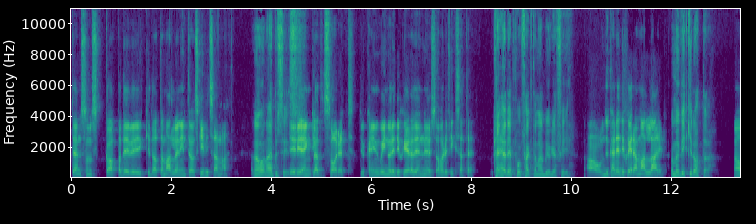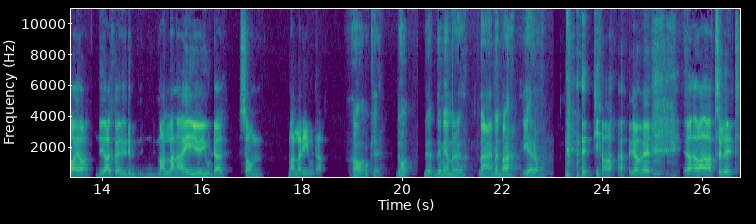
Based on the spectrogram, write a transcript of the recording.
den som skapade Wikidata-mallen inte har skrivit samma. Ja, nej, precis. Det är det enkla svaret. Du kan ju gå in och redigera det nu så har du fixat det. Kan jag det på Faktamal biografi? Ja, om du kan redigera mallar. Ja, men Wikidata? Ja, ja. Mallarna är ju gjorda som mallar är gjorda. Ja, okej. Okay. Det, det menar du? Nej, men va? Är de? ja, ja, men, ja, absolut.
